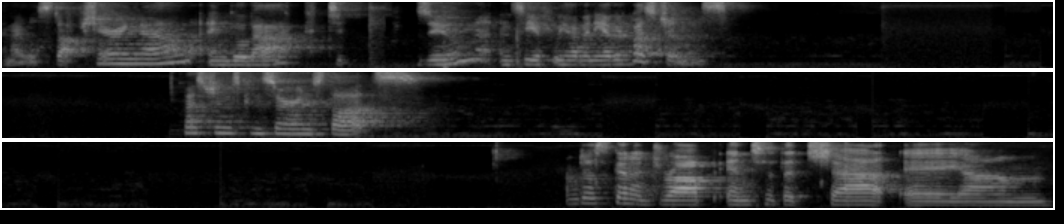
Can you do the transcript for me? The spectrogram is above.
And I will stop sharing now and go back to Zoom and see if we have any other questions. Questions, concerns, thoughts? I'm just going to drop into the chat a um,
